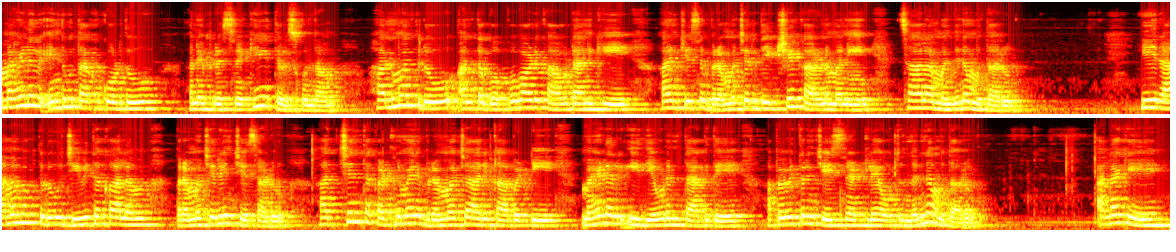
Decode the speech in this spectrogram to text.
మహిళలు ఎందుకు తాకకూడదు అనే ప్రశ్నకి తెలుసుకుందాం. హనుమంతుడు అంత గొప్పవాడు కావడానికి ఆయన చేసిన బ్రహ్మచర్య దీక్షే కారణమని చాలామంది నమ్ముతారు. ఈ రామభక్తుడు జీవితకాలం బ్రహ్మచర్యం చేశాడు. అత్యంత కఠినమైన బ్రహ్మచారి కాబట్టి మహిళలు ఈ దేవుడిని తాకితే అపవిత్రం చేసినట్లే అవుతుందని నమ్ముతారు. అలాగే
